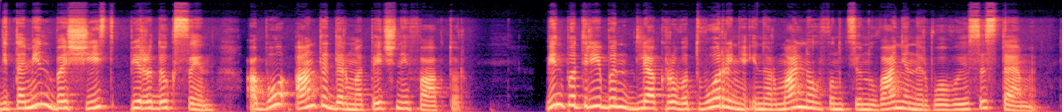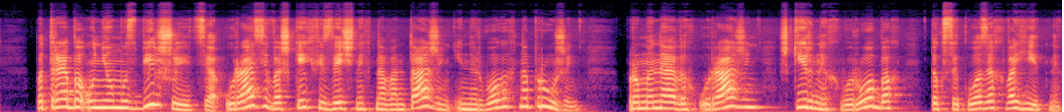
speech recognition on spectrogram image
Вітамін В6 піридоксин або антидерматичний фактор. Він потрібен для кровотворення і нормального функціонування нервової системи. Потреба у ньому збільшується у разі важких фізичних навантажень і нервових напружень, променевих уражень, шкірних хворобах, токсикозах вагітних.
